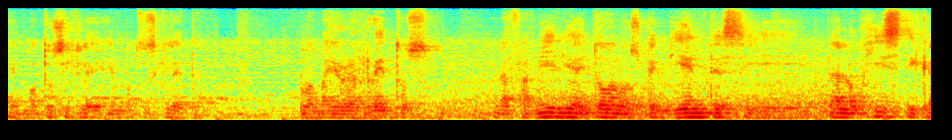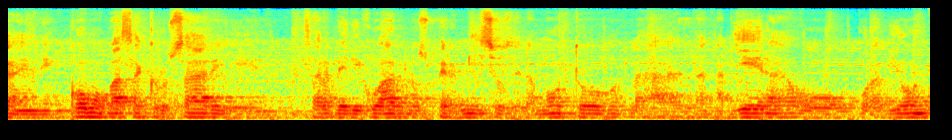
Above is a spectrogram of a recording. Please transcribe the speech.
en motocicleta. Los mayores retos, la familia y todos los pendientes y la logística en, cómo vas a cruzar y empezar a averiguar los permisos de la moto, la, naviera o por avión,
